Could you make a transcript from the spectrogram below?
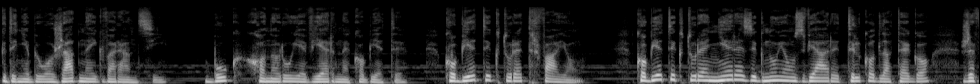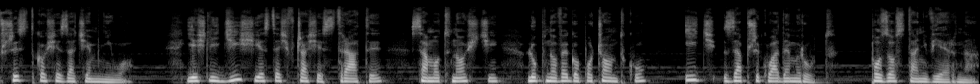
gdy nie było żadnej gwarancji. Bóg honoruje wierne kobiety. Kobiety, które trwają. Kobiety, które nie rezygnują z wiary tylko dlatego, że wszystko się zaciemniło. Jeśli dziś jesteś w czasie straty, samotności lub nowego początku, idź za przykładem Rut. Pozostań wierna.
